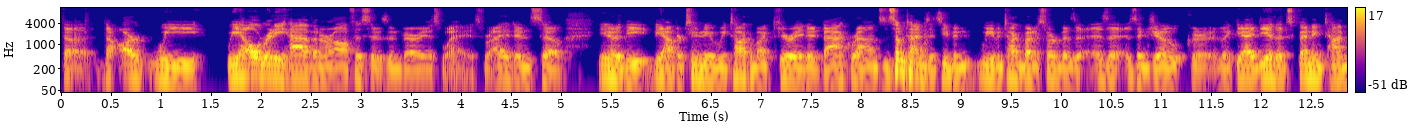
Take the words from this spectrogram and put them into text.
the the art we we already have in our offices in various ways right? And so you know the the opportunity we talk about curated backgrounds and sometimes it's even we even talk about it sort of as a as a, as a joke or like the idea that spending time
